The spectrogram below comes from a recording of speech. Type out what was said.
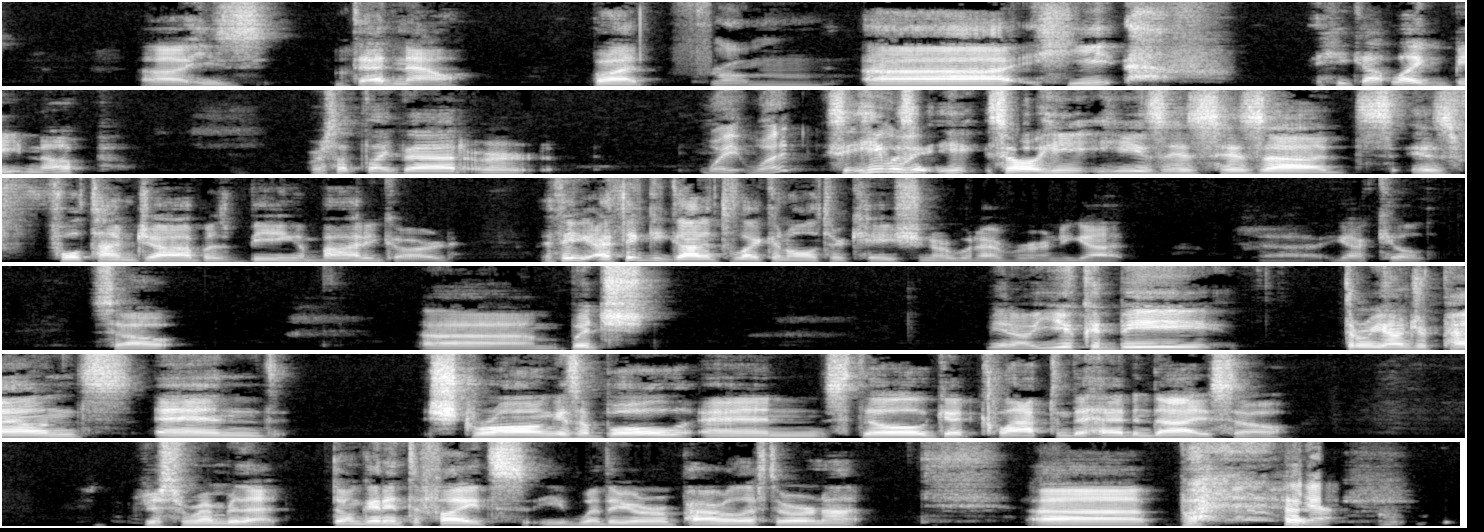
Uh, he's dead now, but From uh, he he got like beaten up or something like that, or wait, what? See, he was he, so he he's his his uh his full time job was being a bodyguard. I think I think he got into like an altercation or whatever, and he got uh, he got killed. So, um, which you know, you could be three hundred pounds and strong as a bull, and still get clapped in the head and die. So, just remember that. Don't get into fights, whether you're a powerlifter or not. Uh, but yeah.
